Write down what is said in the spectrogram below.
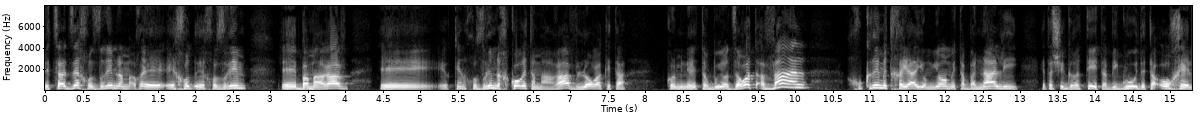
לצד זה חוזרים. אה, אה, אה, חוזרים במערב, כן, חוזרים לחקור את המערב, לא רק את כל מיני תרבויות זרות, אבל חוקרים את חיי היומיום, את הבנאלי, את השגרתי, את הביגוד, את האוכל,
